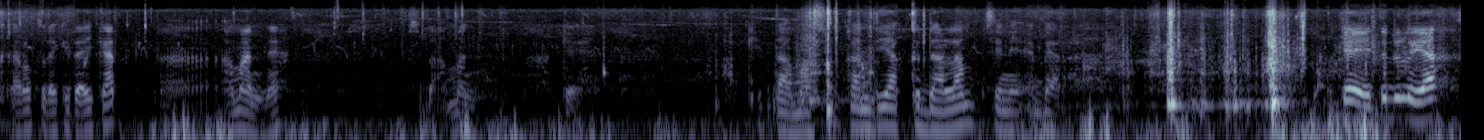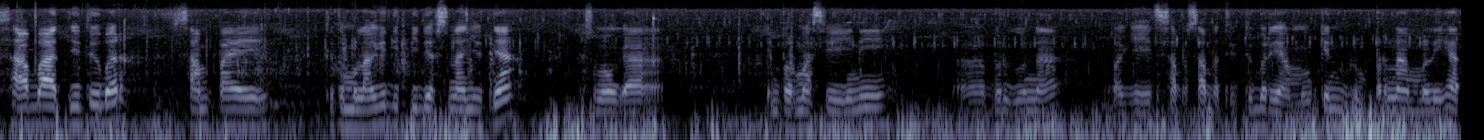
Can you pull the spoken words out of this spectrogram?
Sekarang sudah kita ikat aman ya. Sudah aman. Oke. Kita masukkan dia ke dalam sini ember. Oke itu dulu ya sahabat youtuber. Sampai ketemu lagi di video selanjutnya. Semoga informasi ini eh, berguna bagi sahabat-sahabat youtuber yang mungkin belum pernah melihat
